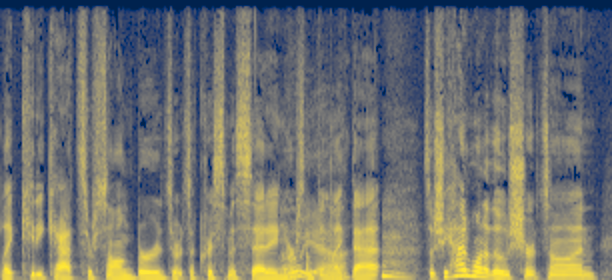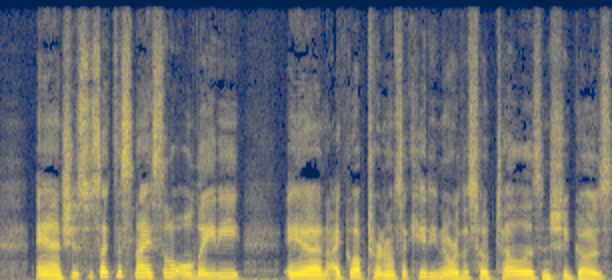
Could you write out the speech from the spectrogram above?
like kitty cats or songbirds or it's a Christmas setting or Oh, something yeah. like that. So she had one of those shirts on and she's just like this nice little old lady and I go up to her and I was like, "Hey, do you know where this hotel is?" and she goes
